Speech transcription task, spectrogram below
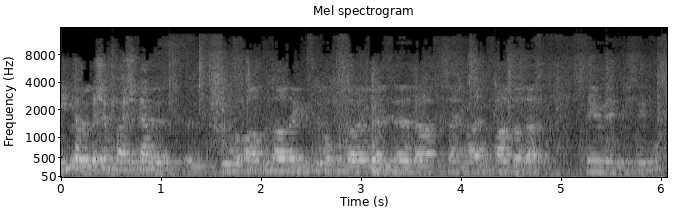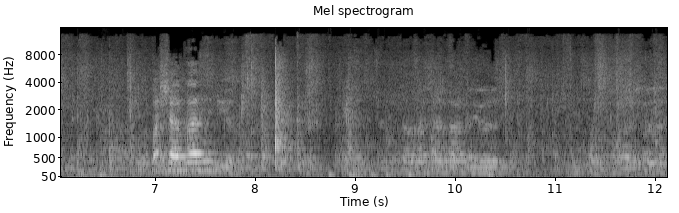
İyi yapmışım başkanım. Bu Altındağ'da bütün okullara öğrencilere dağıttık Sayın Valim. Fazla da temin etmiştik. Başarılar diliyorum. Başarılar diliyoruz. Çalışmalar diliyoruz.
